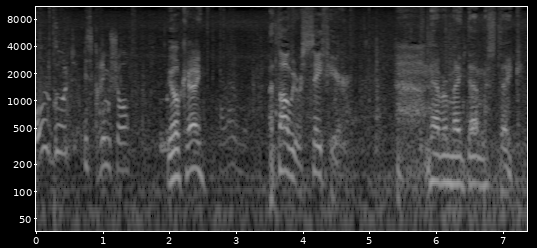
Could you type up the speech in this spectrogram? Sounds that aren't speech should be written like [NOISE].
All good, Miss Grimshaw. You okay? I thought we were safe here. [SIGHS] Never make that mistake.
